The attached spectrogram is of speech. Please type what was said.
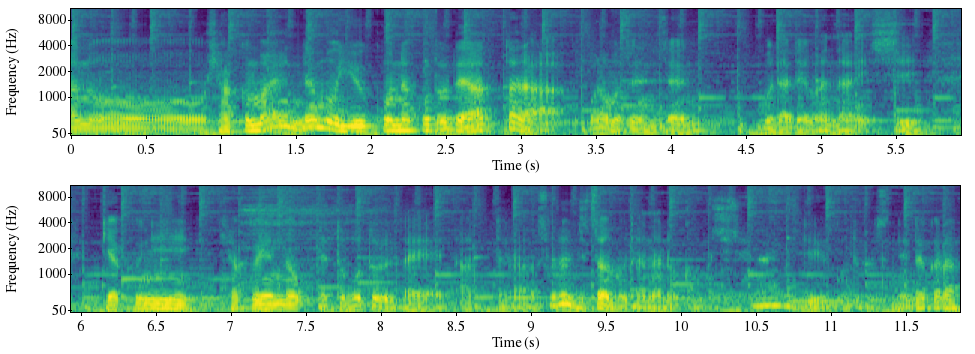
あの100万円でも有効なことであったらこれはもう全然無駄ではないし逆に100円のペットボトルであったらそれは実は無駄なのかもしれないということですね。だから、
